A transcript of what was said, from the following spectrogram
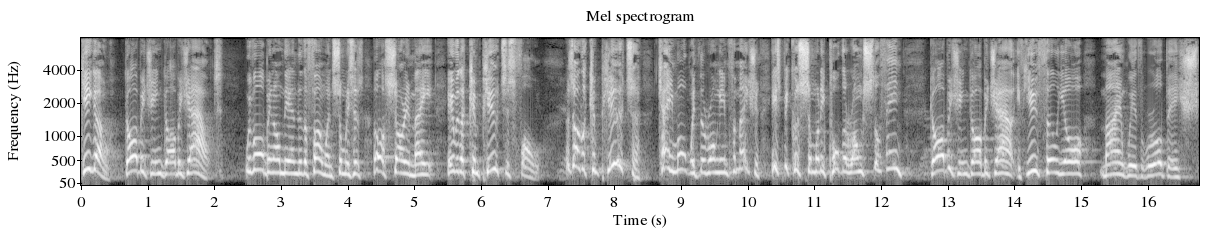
Gigo, garbage in, garbage out. We've all been on the end of the phone when somebody says, "Oh, sorry, mate, it was the computer's fault." As though the computer came up with the wrong information. It's because somebody put the wrong stuff in. Garbage in, garbage out. If you fill your mind with rubbish,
